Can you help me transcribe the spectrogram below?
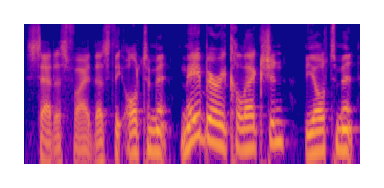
satisfied. That's the Ultimate Mayberry Collection, the Ultimate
